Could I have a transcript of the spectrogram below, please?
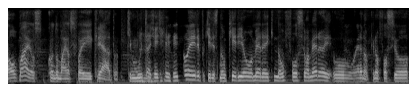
ao Miles, quando o Miles foi criado. Que muita Uhum. gente rejeitou ele, porque eles não queriam o Homem-Aranha que não fosse o Homem-Aranha. O, era não, que não fosse o,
